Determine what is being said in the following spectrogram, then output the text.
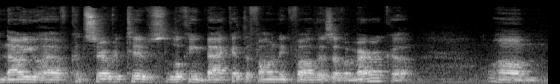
now you have conservatives looking back at the founding fathers of America um,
